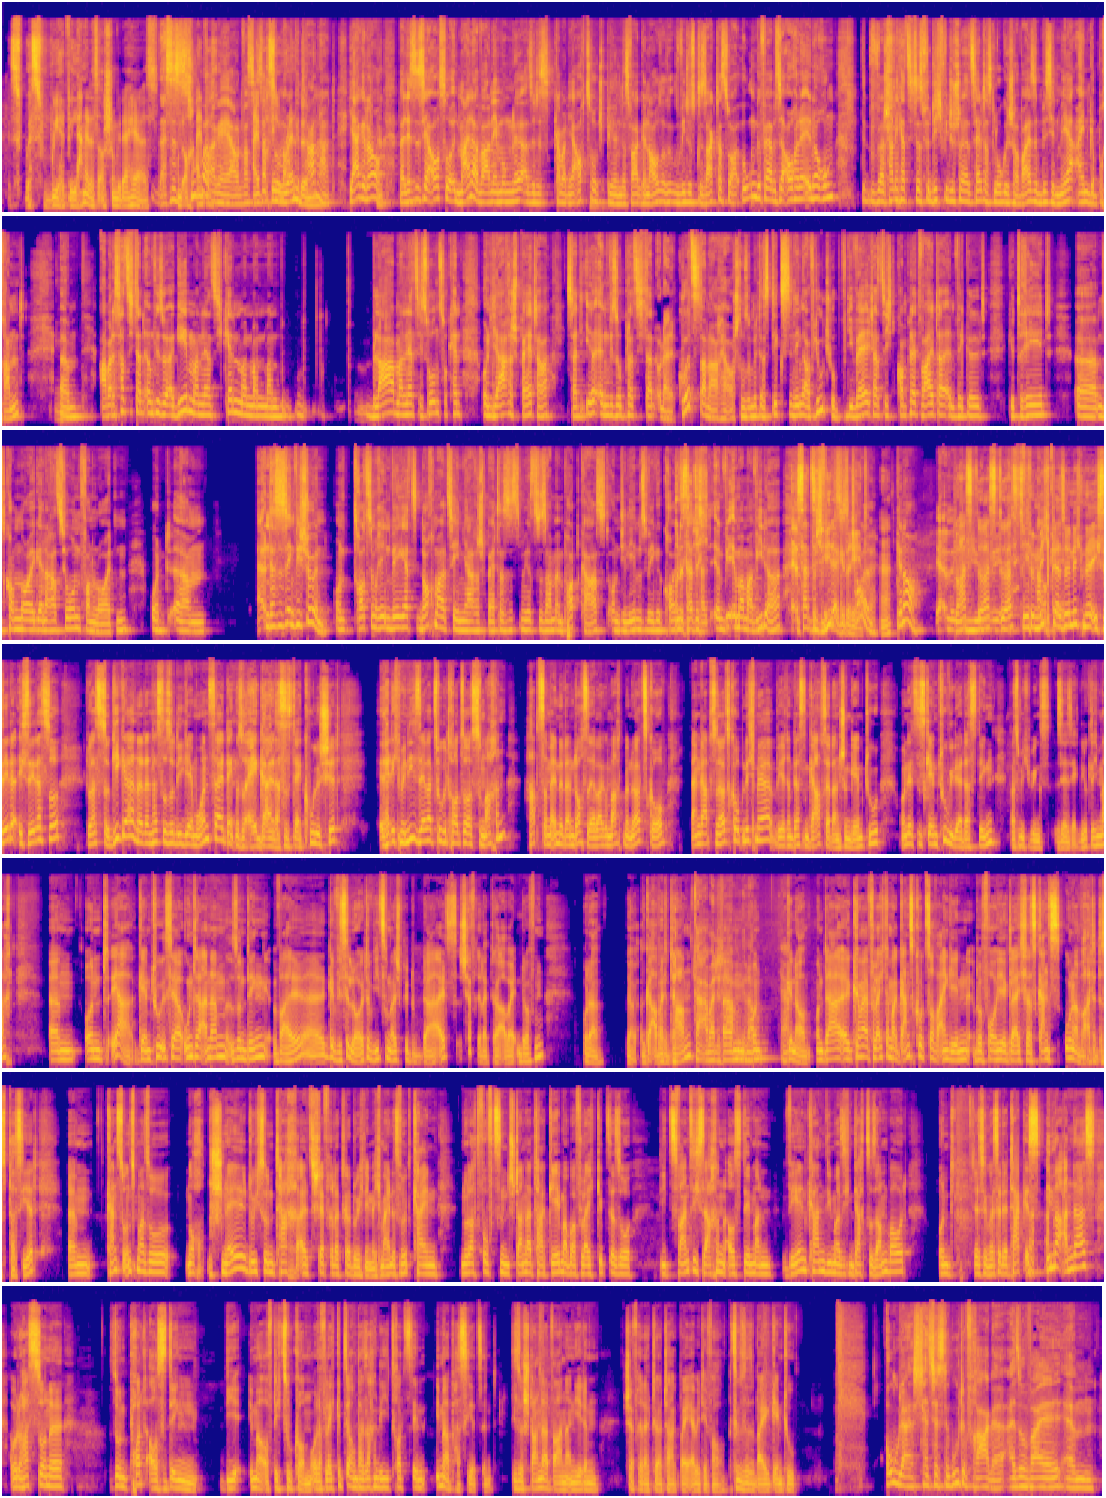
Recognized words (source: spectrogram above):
Es ist weird, wie lange das auch schon wieder her ist. Das ist und auch super einfach, lange her und was einfach so random. getan hat. Ja, genau, ja. weil es ist ja auch so in meiner Wahrnehmung, ne, also das kann man ja auch zurückspielen. Das war genauso, wie du es gesagt hast, so ungefähr ist ja auch in Erinnerung. Wahrscheinlich hat sich das für dich, wie du schon erzählt hast, logischerweise ein bisschen mehr eingebrannt. Mhm. Ähm, aber das hat sich dann irgendwie so ergeben. Man lernt sich kennen, man man man bla, man lernt sich so und so kennen. Und Jahre später seid ihr irgendwie so plötzlich dann, oder kurz danach ja auch schon so mit das dickste Ding auf YouTube. Die Welt hat sich komplett weiterentwickelt, gedreht. Ähm, es kommen neue Generationen von Leuten. Und ähm, Äh, und das ist irgendwie schön. Und trotzdem reden wir jetzt noch mal zehn Jahre später, sitzen wir jetzt zusammen im Podcast und die Lebenswege kreuzen und es hat sich halt irgendwie immer mal wieder. Es hat sich wieder gedreht. Toll. Ja? Genau. Du hast, du hast, du hast für ja, mich okay. persönlich, ne, ich sehe ich seh das so, du hast so Giga, ne, dann hast du so die Game One-Zeit, denk mir so, ey geil, das ist der coole Shit. Hätte ich mir nie selber zugetraut, sowas zu machen. Hab's am Ende dann doch selber gemacht mit Nerdscope. Dann gab's Nerdscope nicht mehr. Währenddessen gab's ja dann schon Game 2. Und jetzt ist Game 2 wieder das Ding, was mich übrigens sehr, sehr glücklich macht. Ähm, und ja, Game 2 ist ja unter anderem so ein Ding, weil äh, gewisse Leute, wie zum Beispiel du da als Chefredakteur arbeiten dürfen oder ja, gearbeitet haben. Gearbeitet haben, ähm, genau. Und, ja. Genau. Und da äh, können wir vielleicht noch mal ganz kurz drauf eingehen, bevor hier gleich was ganz Unerwartetes passiert. Ähm, kannst du uns mal so noch schnell durch so einen Tag als Chefredakteur durchnehmen? Ich meine, es wird kein 0815 Standardtag geben, aber vielleicht gibt's ja so die 20 Sachen, aus denen man wählen kann, wie man sich einen Tag zusammenbaut. Und deswegen, weißt du, der Tag ist immer anders, aber du hast so eine so ein Pot aus Dingen, die immer auf dich zukommen. Oder vielleicht gibt es auch ein paar Sachen, die trotzdem immer passiert sind. Diese Standard waren an jedem Chefredakteur-Tag bei RBTV, beziehungsweise bei Game 2. Oh, das ist jetzt eine gute Frage. Also, weil ähm,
